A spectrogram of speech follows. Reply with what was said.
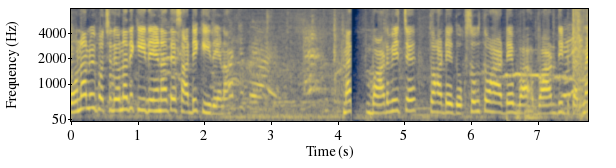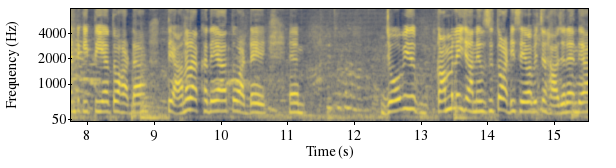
ਉਹਨਾਂ ਨੂੰ ਵੀ ਪੁੱਛ ਲਿਓ, ਉਹਨਾਂ ਦੀ ਕੀ ਦੇਣਾ ਤੇ ਸਾਡੀ ਕੀ ਦੇਣਾ ਮੈਂ ਵਾਰਡ ਵਿੱਚ ਤੁਹਾਡੇ ਦੁੱਖ ਸੁੱਖ, ਤੁਹਾਡੇ ਵਾ- ਵਾਰਡ ਦੀ ਡਿਵੈਲਪਮੈਂਟ ਕੀਤੀ ਹੈ ਤੁਹਾਡਾ ਧਿਆਨ ਰੱਖਦੇ ਆ, ਤੁਹਾਡੇ ਜੋ ਵੀ ਕੰਮ ਲਈ ਜਾਂਦੇ ਹੋ, ਤੁਸੀਂ ਤੁਹਾਡੀ ਸੇਵਾ ਵਿੱਚ ਹਾਜ਼ਰ ਰਹਿੰਦੇ ਆ।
